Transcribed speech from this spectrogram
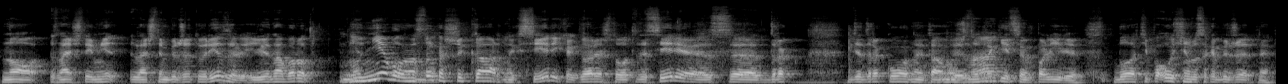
Но, значит, им, не, значит, им бюджет урезали или наоборот? Ну, Нет. Ну, не было настолько Нет. шикарных Нет. серий, как говорят, что вот эта серия с э, драк... где драконы там Нужна... с дракицами полили, была типа очень высокобюджетная.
